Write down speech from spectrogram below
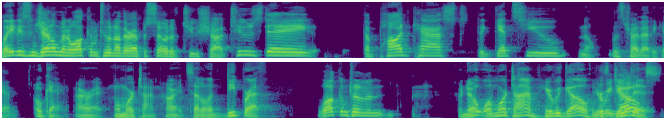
Ladies and gentlemen, welcome to another episode of Two Shot Tuesday, the podcast that gets you. No, let's try that again. Okay. All right. One more time. All right. Settle in. Deep breath. Welcome to the. Oh, no, one more time. Here we go. Here Let's we do go. this.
